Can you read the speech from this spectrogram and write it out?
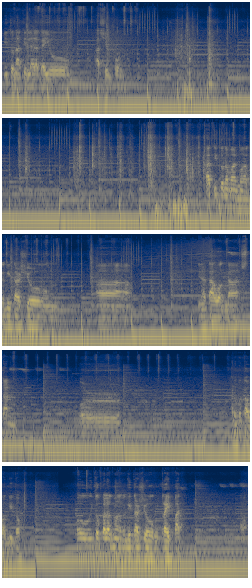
Dito natin lalagay yung ah, cellphone. At ito naman mga ka-guitars yung ah, tinatawag na stand or ano ba tawag dito? O ito pala mga ka-guitars yung tripod. Oh.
